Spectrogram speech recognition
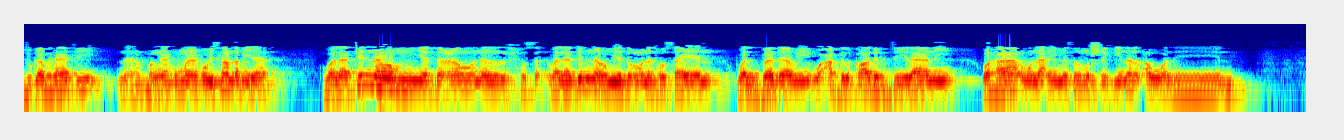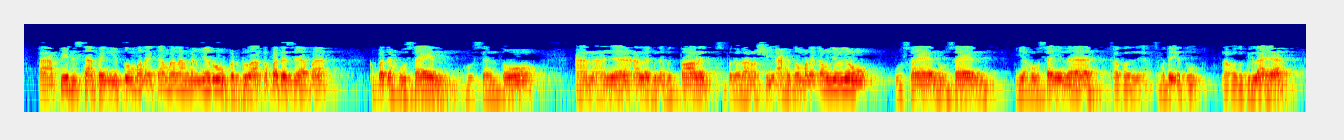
juga berhaji. Nah, mengaku-mengaku Islam tapi ya. Walakinnahum yad'un al-Husain walakinnahum yad'un al-Husain wal Badawi wa Abdul Qadir Jilani wa haula'i misal musyrikin al-awwalin. Tapi di samping itu mereka malah menyeru berdoa kepada siapa? Kepada Husain. Husain itu anaknya Ali bin Abi Thalib seperti orang Syiah itu mereka menyeru Husain, Husain, ya Husainah katanya. Seperti itu. Untuk ya.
